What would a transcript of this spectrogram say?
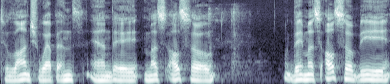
to launch weapons, and they must also they must also be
